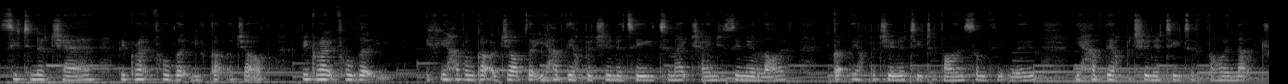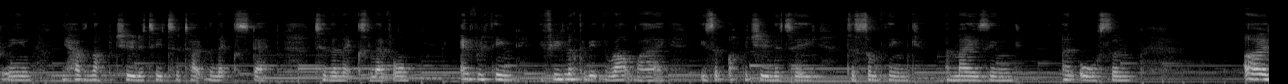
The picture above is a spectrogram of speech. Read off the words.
sit in a chair. Be grateful that you've got a job. Be grateful that if you haven't got a job, that you have the opportunity to make changes in your life. You've got the opportunity to find something new. You have the opportunity to find that dream. You have an opportunity to take the next step to the next level everything, if you look at it the right way, is an opportunity to something amazing and awesome. I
